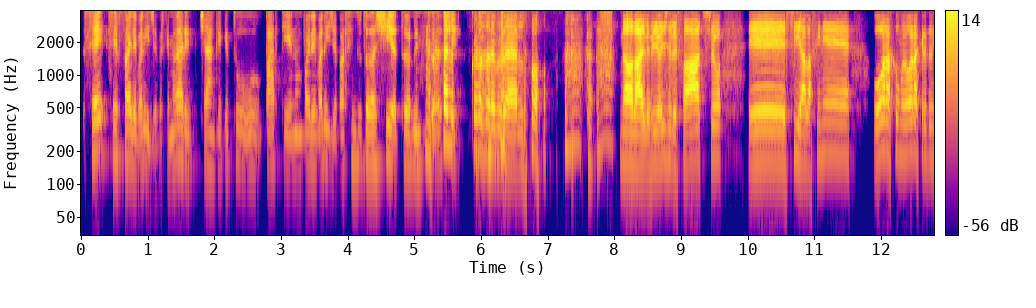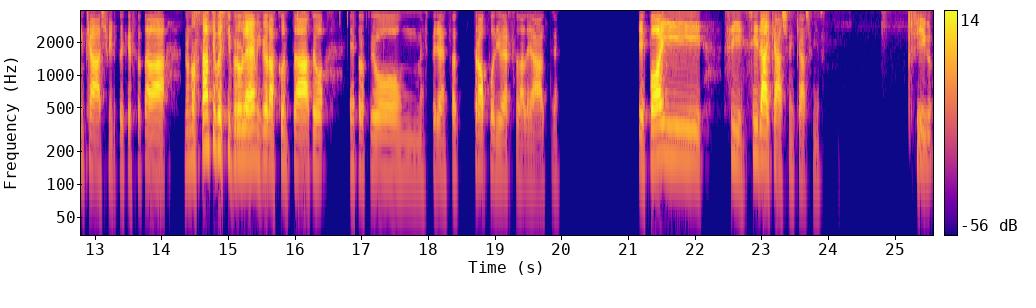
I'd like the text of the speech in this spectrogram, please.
se, se, fai le valigie, perché magari c'è anche che tu parti e non fai le valigie, parti in tutta da sci e torni in tutta da sci. Quello sarebbe bello. no dai, le valigie le faccio e sì, alla fine ora come ora credo in Kashmir perché è stata, nonostante questi problemi che ho raccontato, è proprio un'esperienza troppo diversa dalle altre. E poi sì, sì dai Kashmir, Kashmir. Figo.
